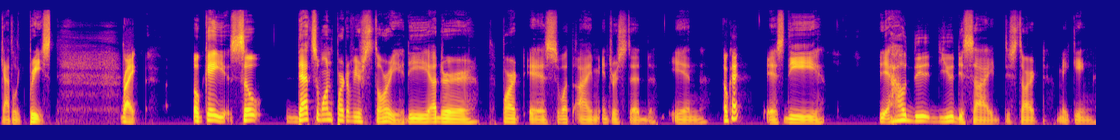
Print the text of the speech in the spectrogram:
Catholic priest. Right. Okay, so that's one part of your story. The other part is what I'm interested in Okay. is the yeah, how did you decide to start making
